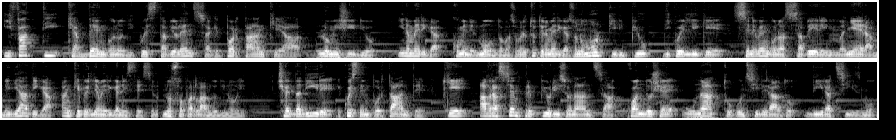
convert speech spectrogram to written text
i fatti che avvengono di questa violenza che porta anche all'omicidio in America come nel mondo, ma soprattutto in America, sono molti di più di quelli che se ne vengono a sapere in maniera mediatica anche per gli americani stessi. Non sto parlando di noi c'è da dire, e questo è importante, che avrà sempre più risonanza quando c'è un atto considerato di razzismo,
